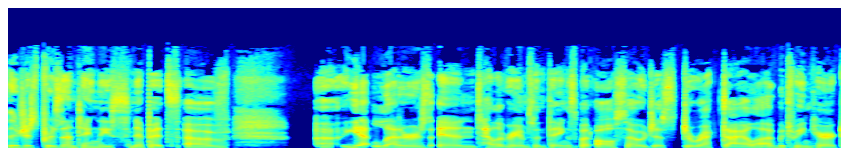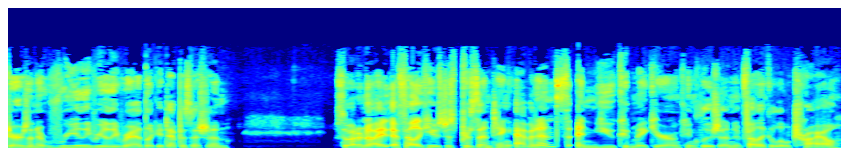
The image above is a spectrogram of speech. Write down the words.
they're just presenting these snippets of, uh, yet letters and telegrams and things, but also just direct dialogue between characters. And it really, really read like a deposition. So I don't know. I, I felt like he was just presenting evidence and you could make your own conclusion. It felt like a little trial.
